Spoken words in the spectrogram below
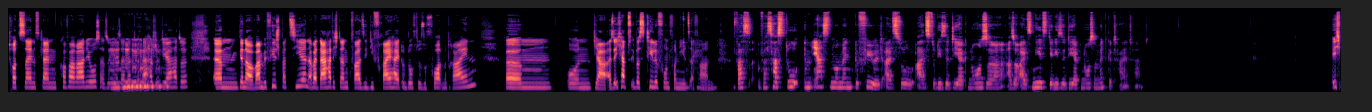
trotz seines kleinen Kofferradios, also hier seiner Drainage, die er hatte. Ähm, genau, waren wir viel spazieren, aber da hatte ich dann quasi die Freiheit und durfte sofort mit rein. Ähm, und ja, also ich habe es übers Telefon von Nils Okay. erfahren. Was, was hast du im ersten Moment gefühlt, als du, als du diese Diagnose, also als Nils dir diese Diagnose mitgeteilt hat? Ich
